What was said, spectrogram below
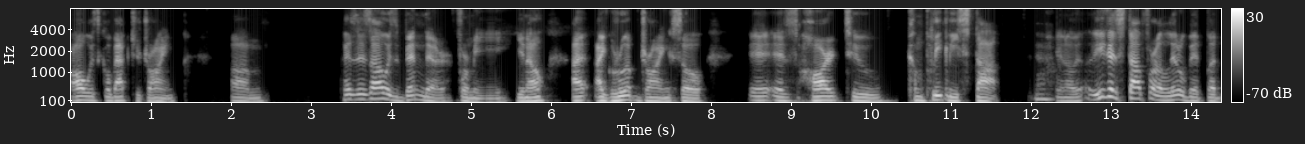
always go back to drawing. Um because it's always been there for me, you know. I, I grew up drawing, so it is hard to completely stop. Yeah. You know, you can stop for a little bit, but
